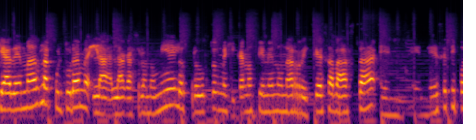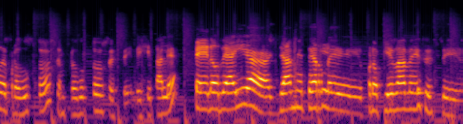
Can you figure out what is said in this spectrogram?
que además la cultura, la, gastronomía y los productos mexicanos tienen una riqueza vasta en, ese tipo de productos, en productos este, vegetales, pero de ahí a ya meterle propiedades este,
